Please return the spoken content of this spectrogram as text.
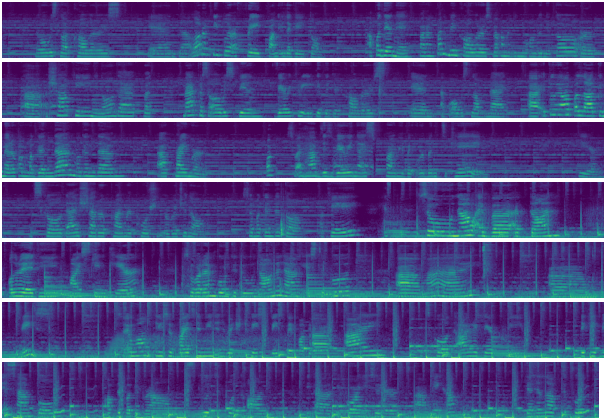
I always love colors. And uh, a lot of people are afraid paano ilagay ito. Ako din eh, parang paano ba yung colors? Baka maging mukhang ganito or uh, shocking and all that. But MAC has always been very creative with their colors and I've always loved MAC. Uh, it will help a lot kung meron kang magandang, magandang uh, primer. So I have this very nice primer by Urban Decay here. It's called Eyeshadow Primer Potion Original. So maganda to, okay? So now I've, uh, I've done already my skincare. So what I'm going to do now na lang is to put uh, my use a vitamin enriched face base by Bobbi. Um, I, it's called Eye Repair Cream. They give me a sample of the Bobbi Brown. It's good to put on uh, before you do your uh, makeup. Then I love to put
